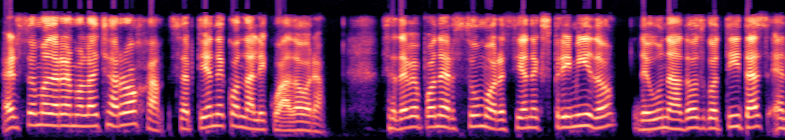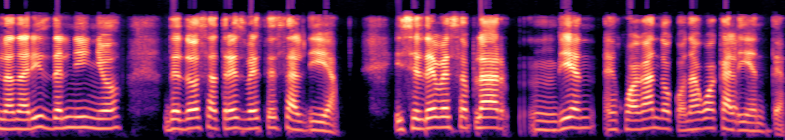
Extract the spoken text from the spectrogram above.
El zumo de remolacha roja se obtiene con la licuadora. Se debe poner zumo recién exprimido de una a dos gotitas en la nariz del niño de dos a tres veces al día y se debe soplar mm, bien enjuagando con agua caliente.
